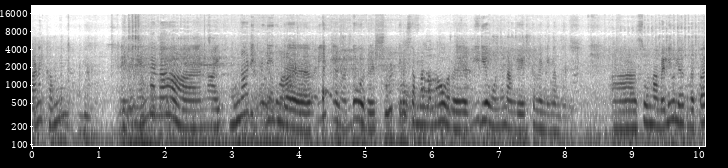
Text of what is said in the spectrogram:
வணக்கம். இது என்னன்னா நான் இதுக்கு முன்னாடி குடியிருந்த வீட்டில் வந்து ஒரு ஷூட்டிங் சம்பந்தமா ஒரு வீடியோ ஒன்று நாங்கள் எடுக்க வேண்டி வந்தது ஸோ நான் வெளியூர்ல இருந்தப்ப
